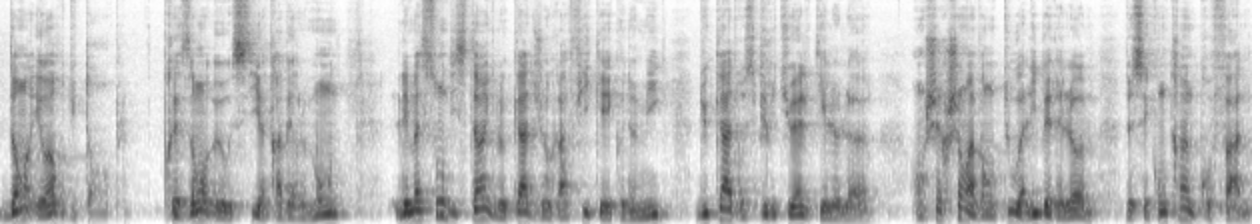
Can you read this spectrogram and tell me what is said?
dans et hors du temple. Présents eux aussi à travers le monde, les maçons distinguent le cadre géographique et économique du cadre spirituel qui est le leur, en cherchant avant tout à libérer l'homme de ses contraintes profanes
